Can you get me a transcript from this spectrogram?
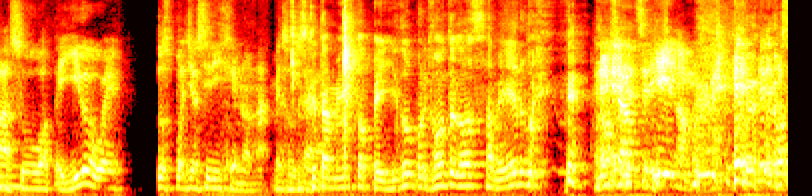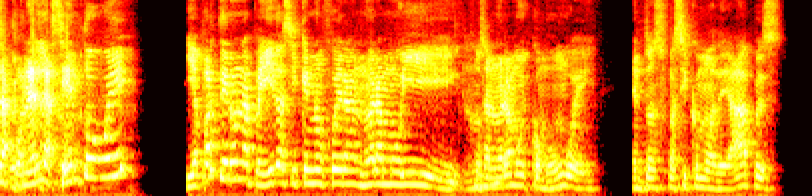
a su apellido, güey. Entonces, pues yo sí dije, no mames, o Es sea, que también es tu apellido, porque ¿cómo te lo vas a saber, güey? no, o sea, sí, no mames. o sea, ponerle acento, güey. Y aparte era un apellido así que no fuera, no era muy, o sea, no era muy común, güey. Entonces fue así como de, ah, pues,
